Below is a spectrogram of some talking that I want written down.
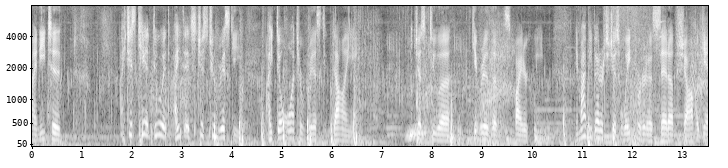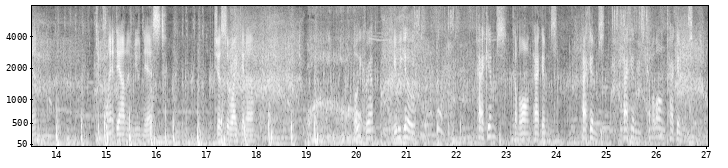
I need to... I just can't do it. I, it's just too risky. I don't want to risk dying just to uh, get rid of the Spider Queen. It might be better to just wait for her to set up shop again, to plant down a new nest, just so I can, uh... Holy crap, here we go. Packims, come along, Packims. Packims, Packims, come along, Packims.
